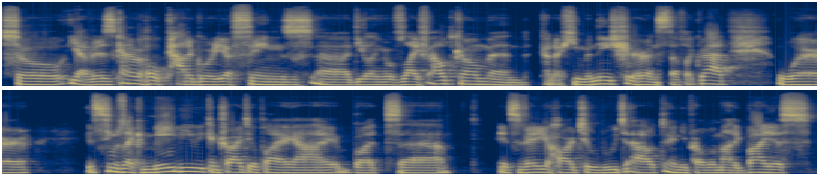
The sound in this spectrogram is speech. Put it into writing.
So yeah, there's kind of a whole category of things uh, dealing with life outcome and kind of human nature and stuff like that, where it seems like maybe we can try to apply AI, but uh, it's very hard to root out any problematic bias.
